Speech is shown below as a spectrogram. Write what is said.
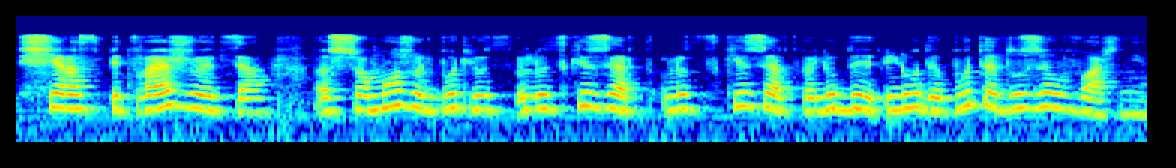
Ще раз підтверджується, що можуть бути людські жертви. Людські жертви. Люди, люди будьте дуже уважні.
